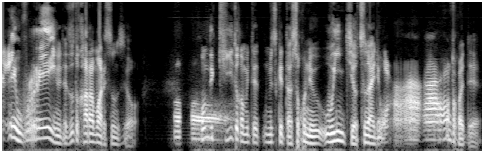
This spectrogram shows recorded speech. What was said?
リーン、ブリーンってずっと空回りするんですよ。ほほんで、木とか見て、見つけたらそこにウインチを繋いで、ウーンとか言って、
